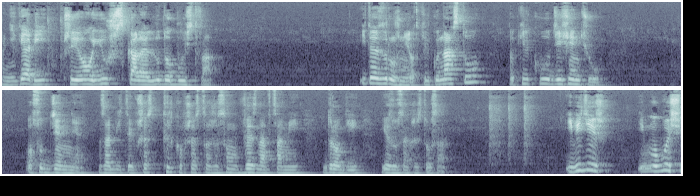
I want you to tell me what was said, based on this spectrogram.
w Nigerii, przyjęło już skalę ludobójstwa. I to jest różnie, od kilkunastu do kilkudziesięciu osób dziennie zabitych przez, tylko przez to, że są wyznawcami drogi Jezusa Chrystusa. I widzisz, i mógłbyś,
